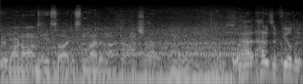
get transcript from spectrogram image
they weren't on me, so I just knew I had to knock down the shot. How, how does it feel to,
